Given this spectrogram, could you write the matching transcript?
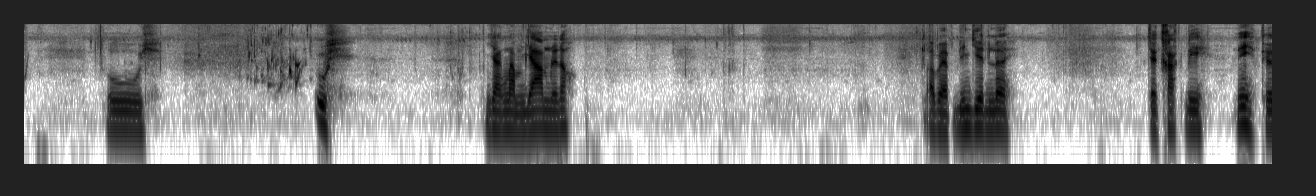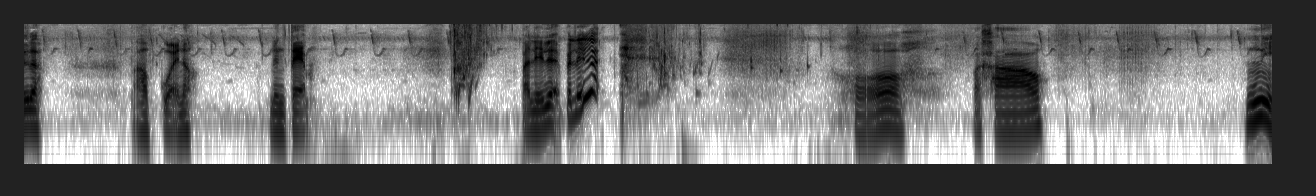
ๆอุ้ยอุ้ยอยากนำยามเลยเนาะเอาแบบเย็นๆเลย จะคักดี นี่ถือเลยปลาหอบกล้วยเนาะหนึ่งแต้ม ไปเรื่อยๆไปเรื่อยๆโอ้ปลาขาว นี่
